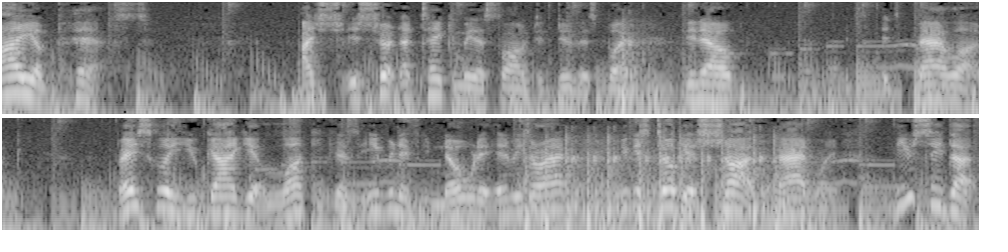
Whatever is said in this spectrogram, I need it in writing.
I am pissed. I sh it shouldn't have taken me this long to do this, but you know, it's, it's bad luck. Basically, you gotta get lucky because even if you know where the enemies are at, you can still get shot badly. You see that?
